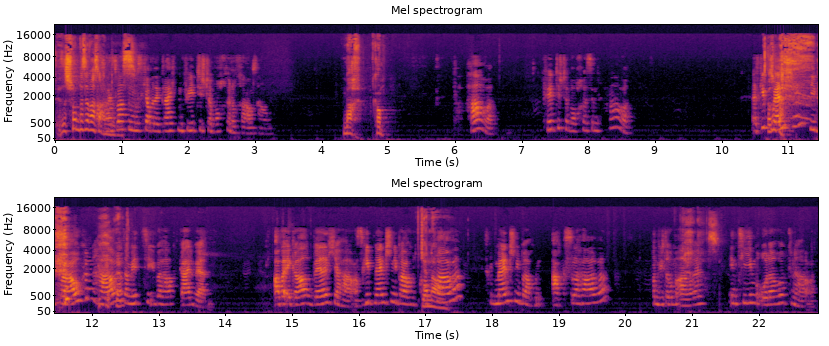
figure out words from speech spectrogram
Das ist schon ein bisschen was aber anderes. Weißt du was, du musst ich aber den gleichen Fetisch der Woche noch raushauen. Mach, komm. Haare. Fetisch der Woche sind Haare. Es gibt also, Menschen, die brauchen Haare, ja. damit sie überhaupt geil werden. Aber egal welche Haare. Also es gibt Menschen, die brauchen. Kopfhaare. Genau. Es gibt Menschen, die brauchen Achselhaare. Und wiederum andere Intim- oder Rückenhaare.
